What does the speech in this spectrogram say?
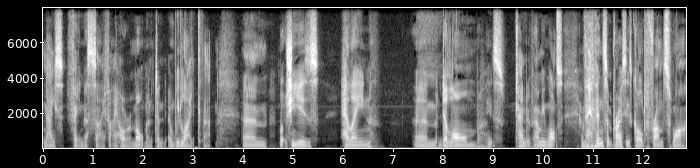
nice, famous sci-fi horror moment, and, and we like that. Um, but she is Helene um, Delorme. It's kind of, I mean, what's Vincent Price is called Francois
